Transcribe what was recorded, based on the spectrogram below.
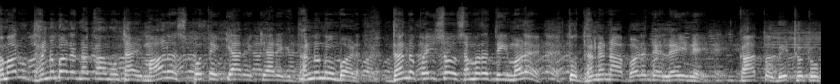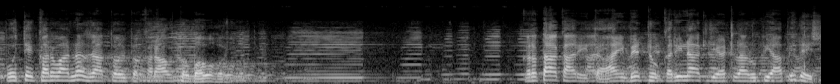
તમારું ધનબળ નકામું થાય. માણસ પોતે ક્યારેક ક્યારેક ધનનું બળ, ધન પૈસો સમૃદ્ધિ મળે તો ધનના બળને લઈને કાં તો બેઠું તો પોતે કરવા ન જાતો હોય તો કરાવતો બહુ હોય. કરતાકારિતા, અહીં બેઠું કરી નાખજે, એટલા રૂપિયા આપી દઈશ.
